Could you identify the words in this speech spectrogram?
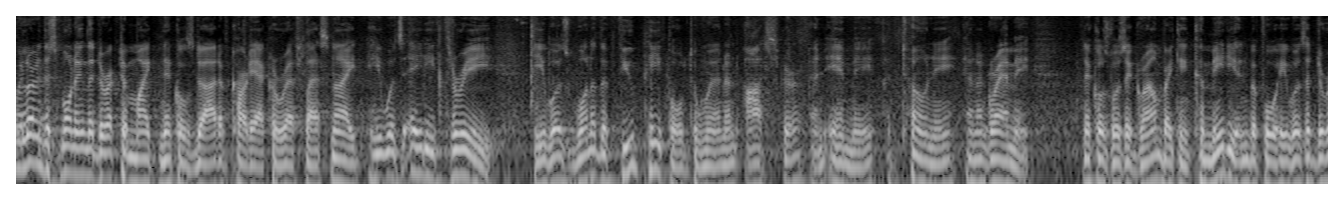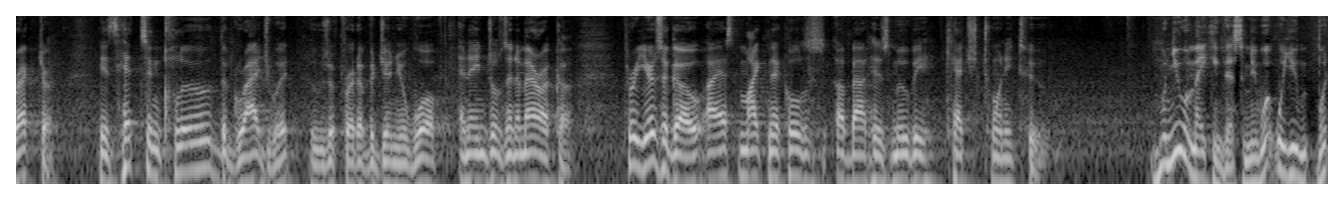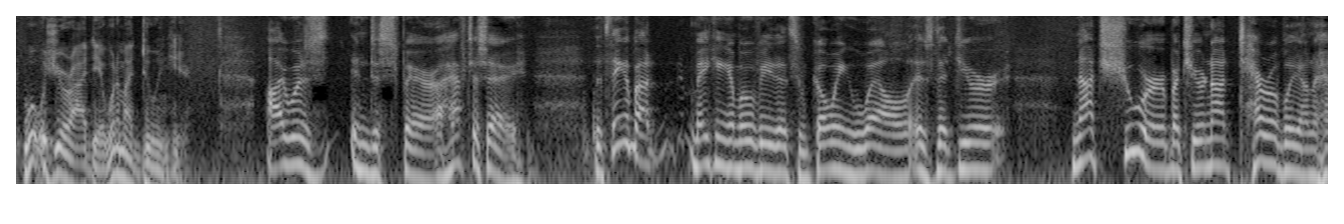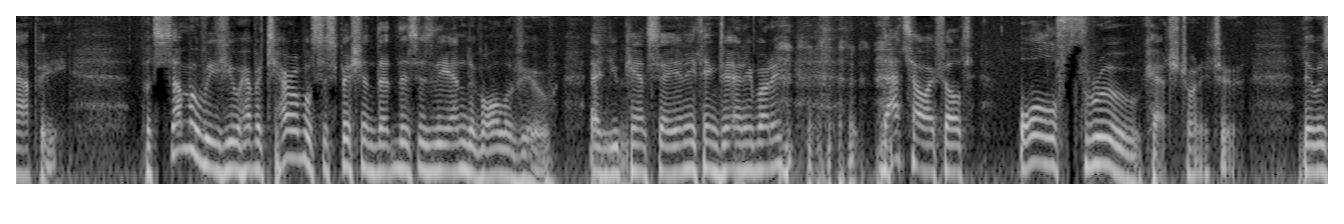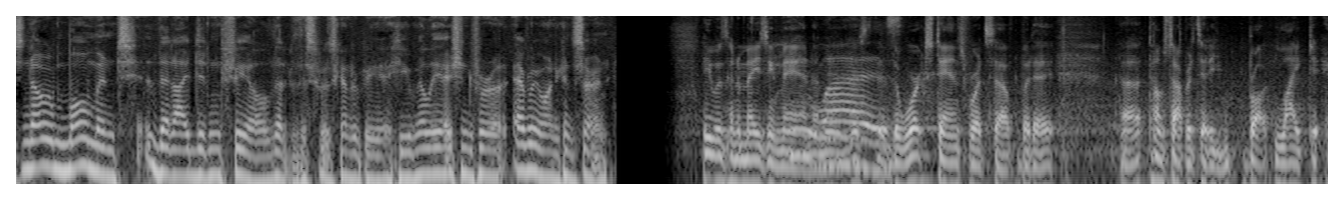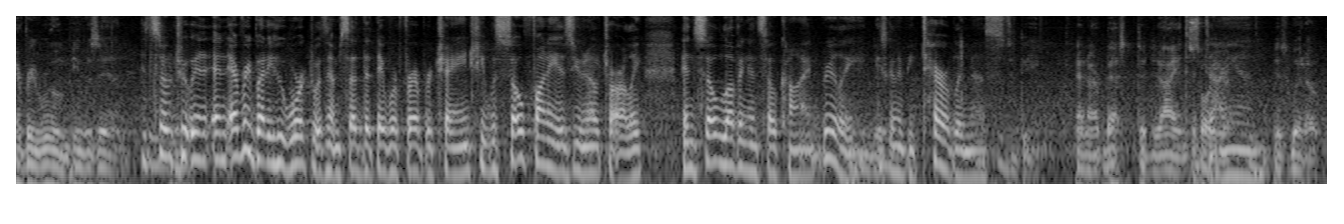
We learned this morning that director Mike Nichols died of cardiac arrest last night. He was 83. He was one of the few people to win an Oscar, an Emmy, a Tony, and a Grammy. Nichols was a groundbreaking comedian before he was a director. His hits include The Graduate, Who's Afraid of Virginia Woolf, and Angels in America. Three years ago, I asked Mike Nichols about his movie Catch 22. When you were making this, I mean, what were you? What, what was your idea? What am I doing here? I was in despair. I have to say, the thing about making a movie that's going well is that you're not sure, but you're not terribly unhappy. But some movies, you have a terrible suspicion that this is the end of all of you, and you mm-hmm. can't say anything to anybody. That's how I felt all through Catch 22. There was no moment that I didn't feel that this was going to be a humiliation for everyone concerned. He was an amazing man. He I was. Mean, the, the, work stands for itself, but uh, uh, Tom Stoppard said he brought light to every room he was in. It's so true. And, and, everybody who worked with him said that they were forever changed. He was so funny, as you know, Charlie, and so loving and so kind. Really, he's going to be terribly missed. Indeed. And our best to Diane to Sawyer, Diane. his widow.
